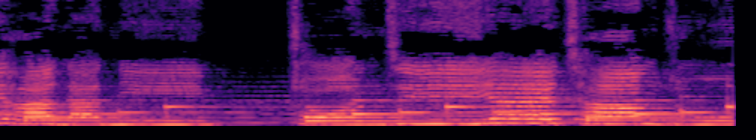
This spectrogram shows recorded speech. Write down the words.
하나님 천지의 창조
